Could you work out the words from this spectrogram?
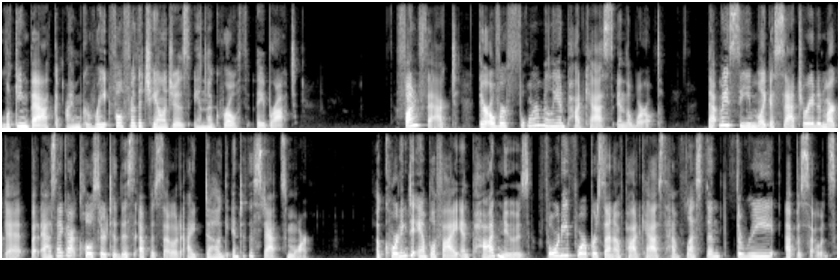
looking back, I'm grateful for the challenges and the growth they brought. Fun fact there are over 4 million podcasts in the world. That may seem like a saturated market, but as I got closer to this episode, I dug into the stats more. According to Amplify and Pod News, 44% of podcasts have less than three episodes,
